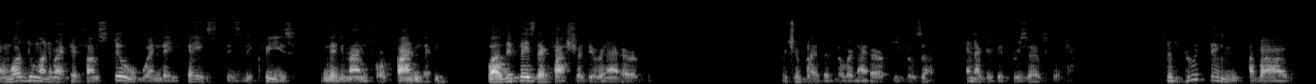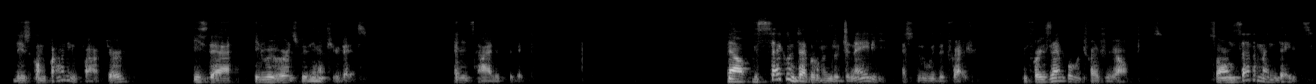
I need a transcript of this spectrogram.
And what do money market funds do when they face this decrease in the demand for funding? Well, they place their cash at the overnight RRP, which implies that overnight RRP goes up and aggregate reserves go down. So the good thing about this confounding factor is that it reverts within a few days, and it's highly predictable. Now, the second type of endogeneity has to do with the treasury. And for example, with treasury auctions. So on settlement dates,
